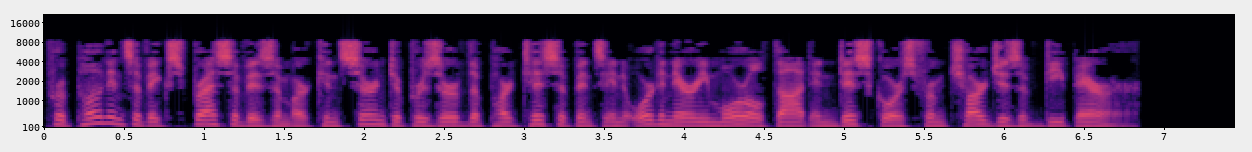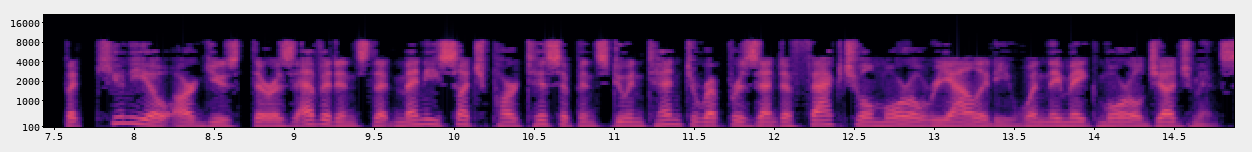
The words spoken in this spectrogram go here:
Proponents of expressivism are concerned to preserve the participants in ordinary moral thought and discourse from charges of deep error. But, Cuneo argues, there is evidence that many such participants do intend to represent a factual moral reality when they make moral judgments.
